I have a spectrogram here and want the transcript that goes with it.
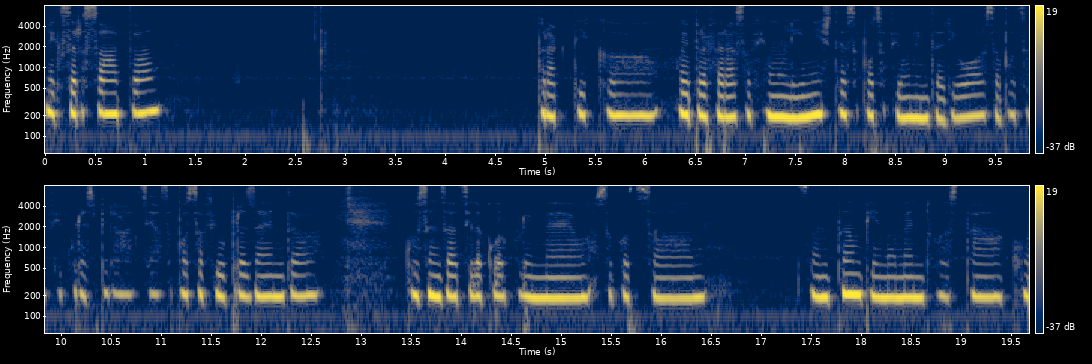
exersată Practic, uh, voi prefera să fiu în liniște, să pot să fiu în interior, să pot să fiu cu respirația, să pot să fiu prezentă cu senzațiile corpului meu, să pot să, să întâmpi în momentul ăsta cu,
